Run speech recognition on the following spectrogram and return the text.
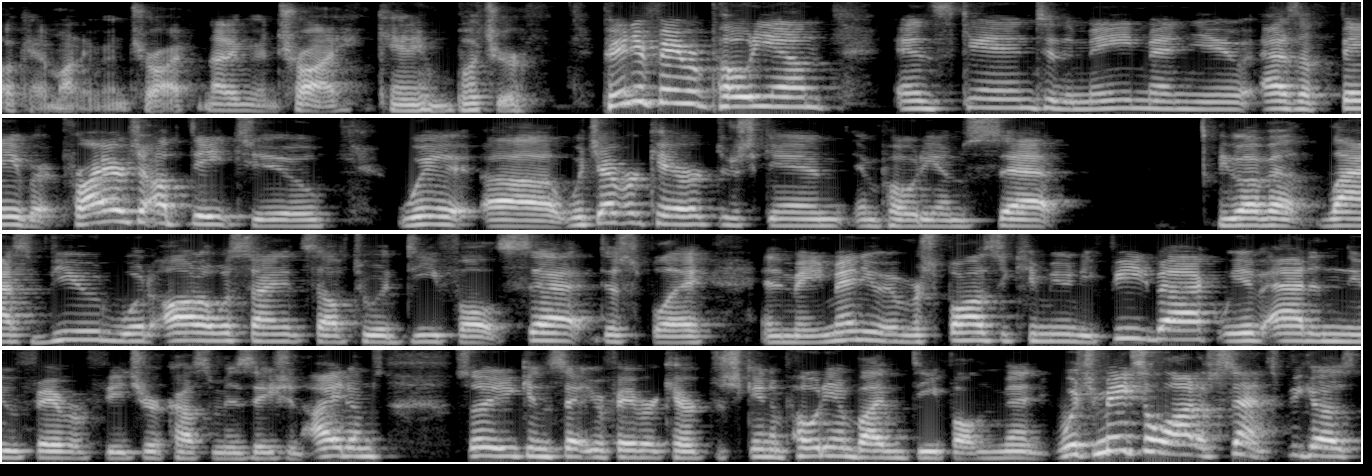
okay, I'm not even gonna try. Not even gonna try. Can't even butcher. Pin your favorite podium and skin to the main menu as a favorite prior to update two. With uh, whichever character skin and podium set you have at last viewed would auto assign itself to a default set display in the main menu. In response to community feedback, we have added new favorite feature customization items so you can set your favorite character skin and podium by the default menu, which makes a lot of sense because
